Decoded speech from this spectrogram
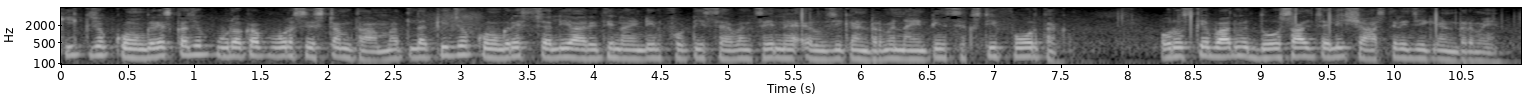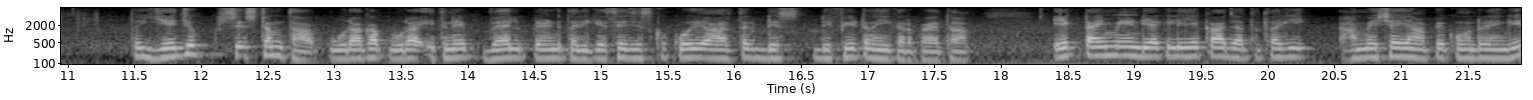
कि जो कांग्रेस का जो पूरा का पूरा सिस्टम था मतलब कि जो कांग्रेस चली आ रही थी 1947 से नेहरू जी के अंडर में 1964 तक और उसके बाद में दो साल चली शास्त्री जी के अंडर में। तो ये जो सिस्टम था, पूरा का पूरा इतने वेल प्लान तरीके से जिसको कोई आज तक डिस डिफीट नहीं कर पाया था। एक टाइम में इंडिया के लिए कहा जाता था कि हमेशा यहाँ पे कौन रहेंगे?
